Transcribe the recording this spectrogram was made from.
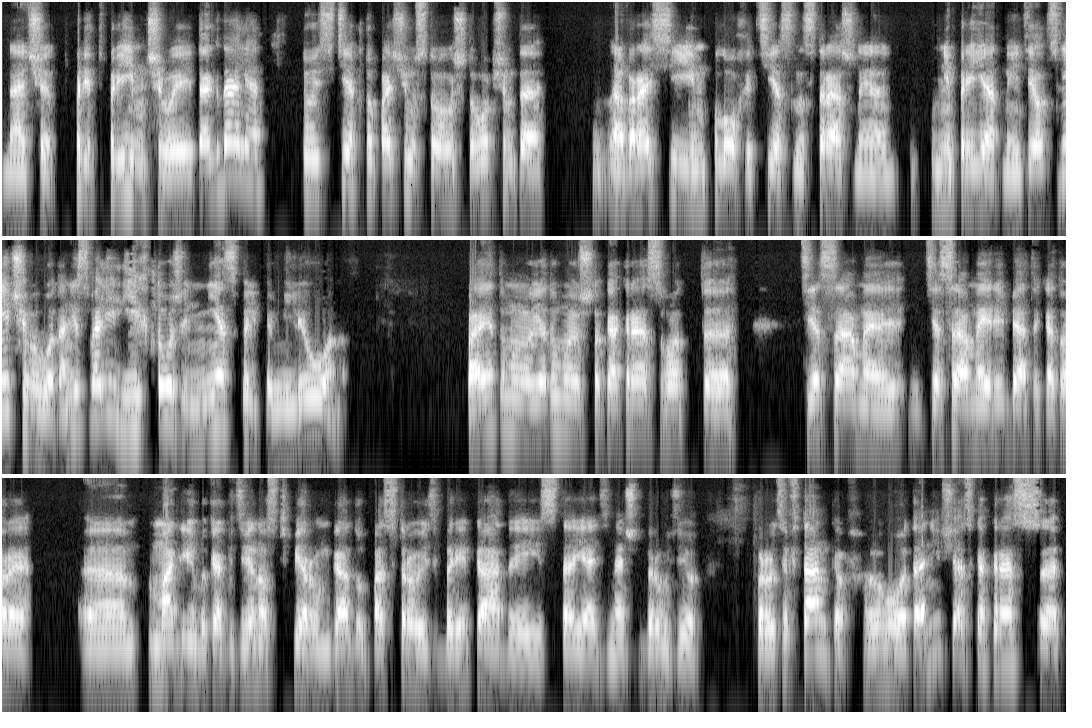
значит, предприимчивые и так далее. То есть те, кто почувствовал, что, в общем-то, в России им плохо, тесно, страшно, неприятно и делать нечего, вот, они свалили, их тоже несколько миллионов. Поэтому я думаю, что как раз вот э, те, самые, те самые ребята, которые могли бы, как в 91 году, построить баррикады и стоять, значит, Грузию против танков, вот, они сейчас как раз э,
